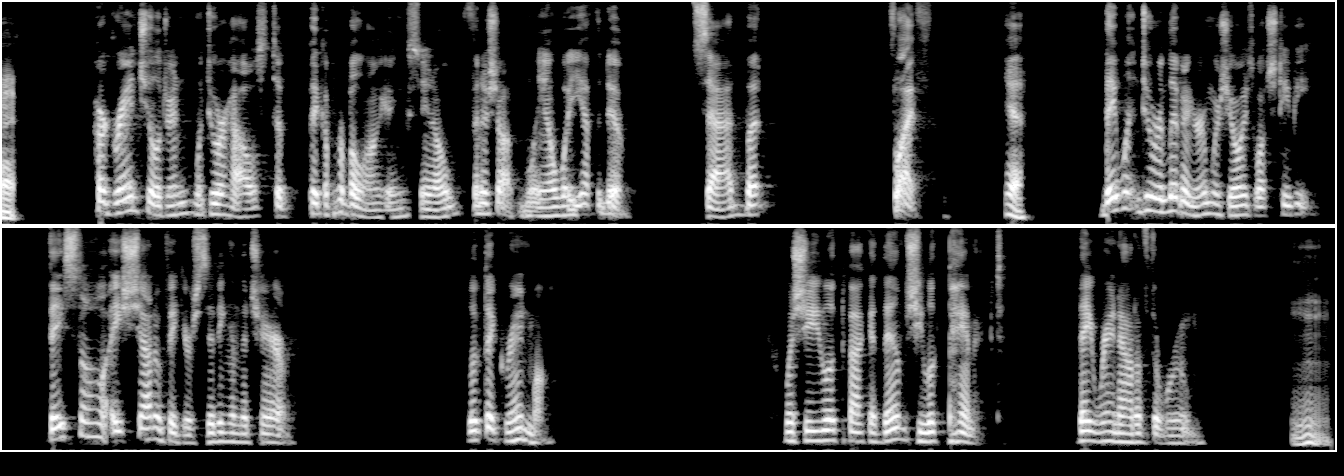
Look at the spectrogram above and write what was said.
right. Her grandchildren went to her house to pick up her belongings, you know, finish up, you know, what you have to do. Sad, but it's life. Yeah. They went into her living room where she always watched TV. They saw a shadow figure sitting in the chair. Looked at grandma. When she looked back at them, she looked panicked. They ran out of the room. Mm.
